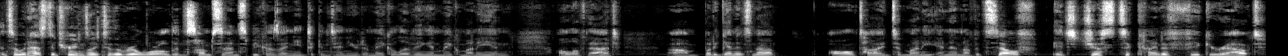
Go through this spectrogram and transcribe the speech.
And so it has to translate to the real world in some sense because I need to continue to make a living and make money and all of that. Um, but again, it's not all tied to money in and of itself. It's just to kind of figure out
